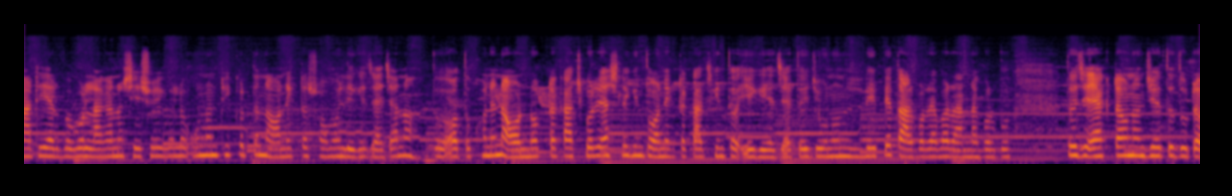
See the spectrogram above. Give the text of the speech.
মাটি আর গোবর লাগানো শেষ হয়ে গেল। উনুন ঠিক করতে না অনেকটা সময় লেগে যায়, জানো? তো অতক্ষণে না অন্য একটা কাজ করে আসলে কিন্তু অনেকটা কাজ কিন্তু এগিয়ে যায়। তো এই যে উনুন লেপে তারপরে আবার রান্না করব। তো যে একটা উনুন যেহেতু দুটো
